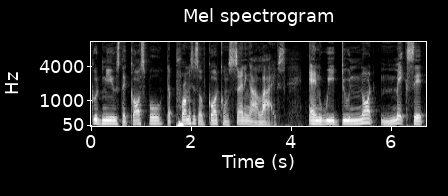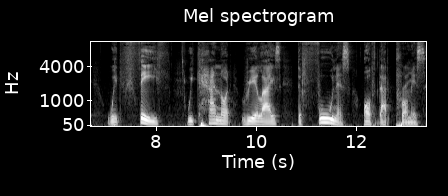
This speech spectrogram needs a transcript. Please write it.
good news, the gospel, the promises of God concerning our lives, and we do not mix it with faith, we cannot realize the fullness of that promise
